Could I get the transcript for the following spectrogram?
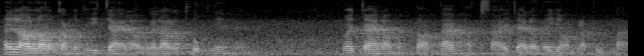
ให้เราลองกลับมาที่ใจเรา เวลาเราทุกข์เนี่ย ว่าใจเรามันต่อต้านผักสายใจเราไม่ยอมรับหรือเปล่า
